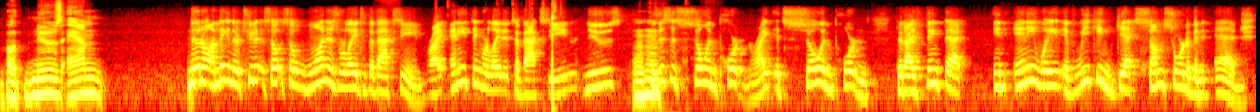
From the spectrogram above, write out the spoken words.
both news and no, no, I'm thinking there are two. So, so one is related to the vaccine, right? Anything related to vaccine news, because mm-hmm. this is so important, right? It's so important that I think that in any way, if we can get some sort of an edge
